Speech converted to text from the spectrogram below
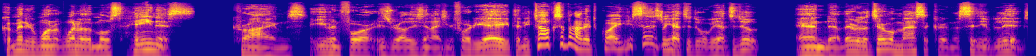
committed one, one of the most heinous crimes, even for Israelis in 1948. And he talks about it quite, he says we had to do what we had to do. And uh, there was a terrible massacre in the city of Lid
